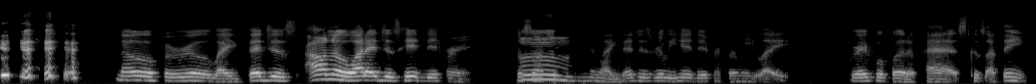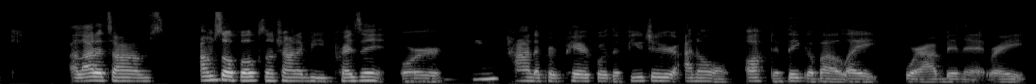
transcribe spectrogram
no, for real. Like that just I don't know why that just hit different. For Mm. Like that just really hit different for me. Like grateful for the past. Cause I think a lot of times I'm so focused on trying to be present or trying to prepare for the future. I don't often think about like where I've been at, right?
